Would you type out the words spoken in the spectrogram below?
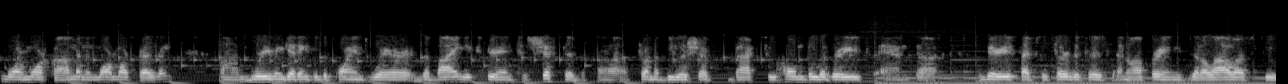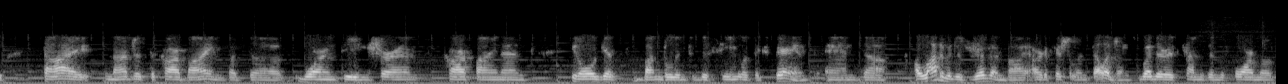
more and more common and more and more present. Um, we're even getting to the point where the buying experience has shifted uh, from a dealership back to home deliveries and uh, various types of services and offerings that allow us to tie not just the car buying, but the warranty, insurance, car finance, it all gets bundled into the seamless experience. And uh, a lot of it is driven by artificial intelligence, whether it comes in the form of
